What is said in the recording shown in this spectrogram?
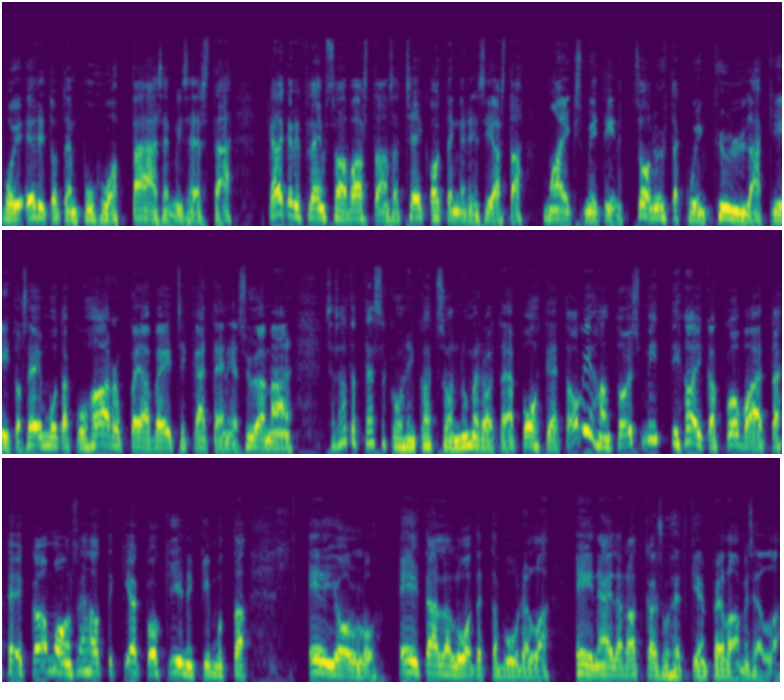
voi eritoten puhua pääsemisestä. Calgary Flames saa vastaansa Jake Ottingerin sijasta Mike Smithin. Se on yhtä kuin kyllä, kiitos. Ei muuta kuin haarukka ja veitsi käteen ja syömään. Sä saatat tässä kohdin katsoa numeroita ja pohtia, että olihan toi Smithi aika kova, että hei come on, sehän otti kiekkoa kiinnikin, mutta ei ollut, ei tällä luotettavuudella, ei näillä ratkaisuhetkien pelaamisella.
